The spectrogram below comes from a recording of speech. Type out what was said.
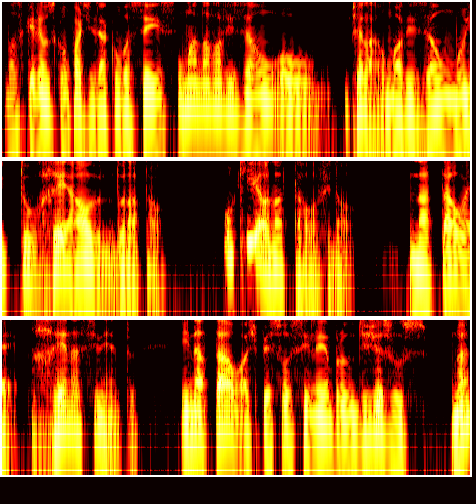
Nós queremos compartilhar com vocês uma nova visão, ou sei lá, uma visão muito real do, do Natal. O que é o Natal, afinal? Natal é renascimento. E Natal, as pessoas se lembram de Jesus, né?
